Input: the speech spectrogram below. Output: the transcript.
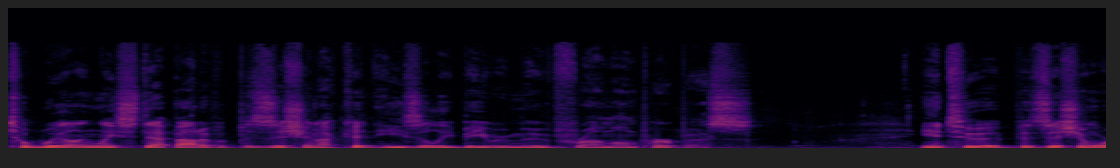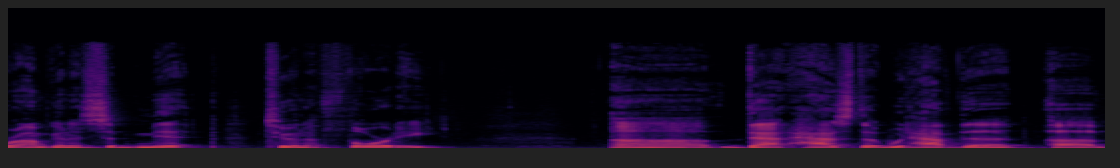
to willingly step out of a position I couldn't easily be removed from on purpose into a position where I'm going to submit to an authority uh, that has the would have the uh,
